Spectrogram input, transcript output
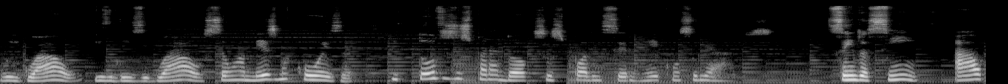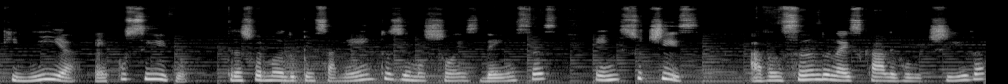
O igual e o desigual são a mesma coisa e todos os paradoxos podem ser reconciliados. Sendo assim, a alquimia é possível, transformando pensamentos e emoções densas em sutis, avançando na escala evolutiva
